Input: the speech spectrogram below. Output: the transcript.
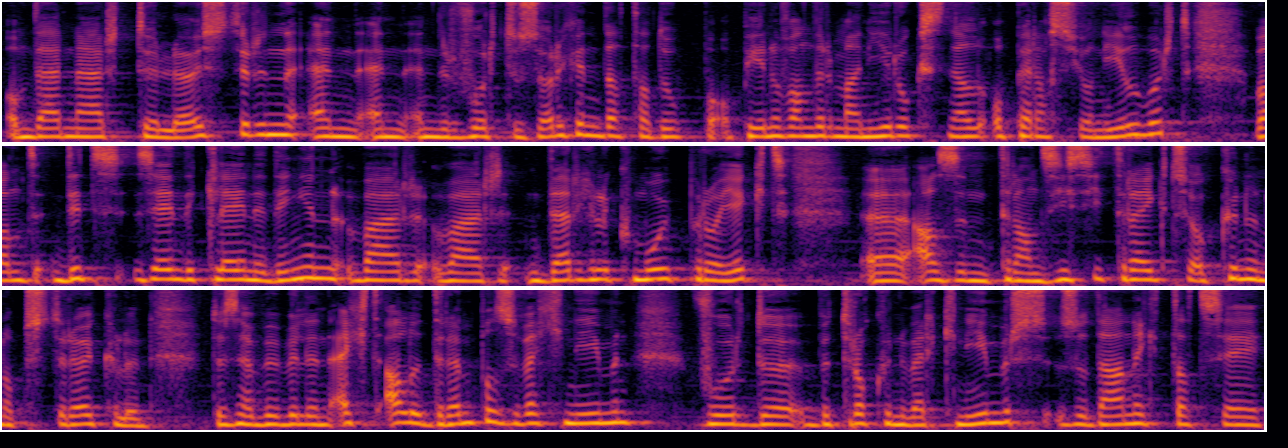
om daarnaar te luisteren en, en, en ervoor te zorgen dat dat op, op een of andere manier ook snel operationeel wordt. Want dit zijn de kleine dingen waar, waar een dergelijk mooi project uh, als een transitietraject zou kunnen op struikelen. Dus we willen echt alle drempels wegnemen voor de betrokken werknemers, zodanig dat zij,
